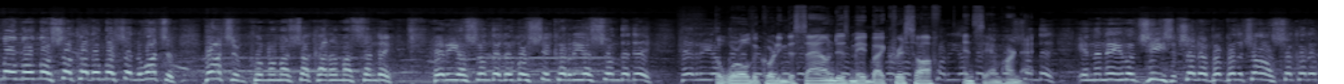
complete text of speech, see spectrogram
momo mo shakara masanda. Watch him. Watch him. Kunama shakara masande. Heria de boshekaria sonda de. The World According to Sound is made by Chris Hoff and Sam Harnett. In the name of Jesus. Shut up, Brother Charles. Shakara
